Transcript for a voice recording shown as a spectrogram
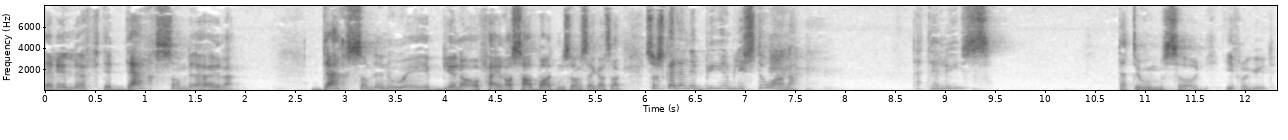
Det er løftet dersom det hører. Dersom det nå begynner å feire sabbaten, sånn som jeg har sagt, så skal denne byen bli stående. Dette er lys. Dette er omsorg ifra Gud.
